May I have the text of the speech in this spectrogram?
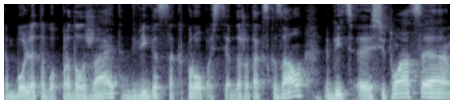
более того, продолжает двигаться к пропасти, я бы даже так сказал. Ведь э, ситуация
